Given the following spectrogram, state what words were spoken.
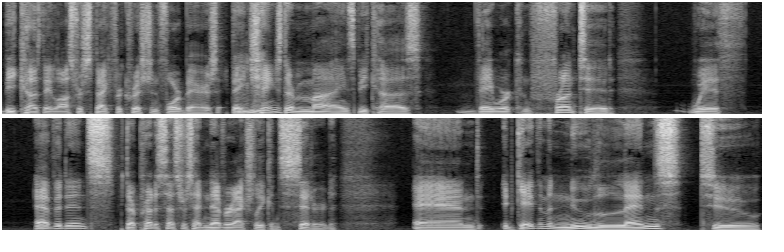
because they lost respect for Christian forebears. They mm-hmm. changed their minds because they were confronted with evidence their predecessors had never actually considered. And it gave them a new lens to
